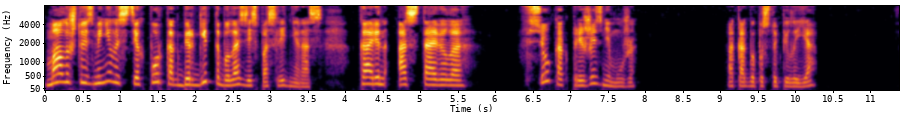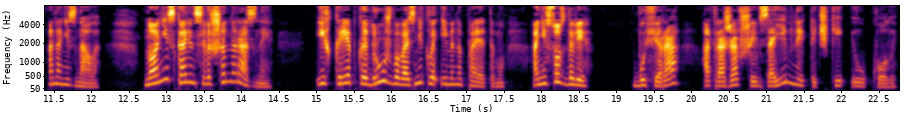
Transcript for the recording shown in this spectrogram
Мало что изменилось с тех пор, как Бергитта была здесь последний раз. Карин оставила все, как при жизни мужа. А как бы поступила я? Она не знала. Но они с Карин совершенно разные. Их крепкая дружба возникла именно поэтому. Они создали буфера, отражавшие взаимные тычки и уколы.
